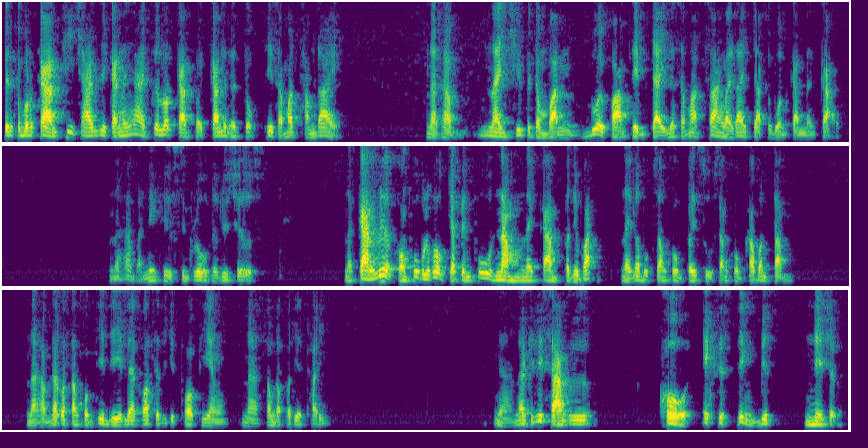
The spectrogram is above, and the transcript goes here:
เป็นกระบวนการที่ใช้วิธีการง่ายๆ เพื่อลดการปล่อยก๊าซเรือนกระจกที่สามารถทำได้ นะครับ ในชีวิตประจำวันด้วยความเต็มใจและสามารถสร้างรายได้จากกระบวนการดังกล่าวนะครับ อันนี้คือ simple reducers นะการเลือกของผู้บริโภคจะเป็นผู้นำในการปฏิวัติในระบบสังคมไปสู่สังคมคาร์บอนต่ำนะครับ และก็สังคมที่ดีและก็เศรษฐกิจพอเพียงนะสำหรับประเทศไทยนะแนวคิดที่ 3 คือ coexisting with nature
